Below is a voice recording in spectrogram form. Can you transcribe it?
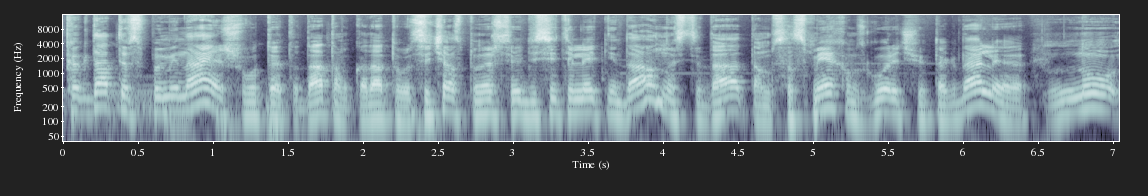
когда ты вспоминаешь вот это, да, там, когда ты вот сейчас вспоминаешь себе десятилетней давности, да, там, со смехом, с горечью и так далее, ну,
